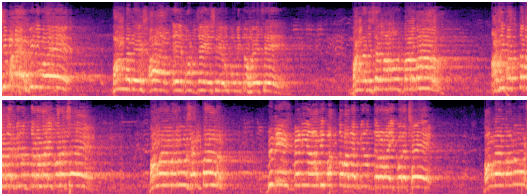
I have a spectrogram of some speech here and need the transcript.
জীবনের বিনিময়ে বাংলাদেশ আজ এ পর্যায়ে এসে উপনীত হয়েছে। বাংলাদেশের মানুষ বারবার আধিপত্যবাদের বিরুদ্ধে লড়াই করেছে। বাংলার মানুষ একবার ব্রিটিশ বেনিয়া আধিপত্যবাদের বিরুদ্ধে লড়াই করেছে। বাংলার মানুষ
